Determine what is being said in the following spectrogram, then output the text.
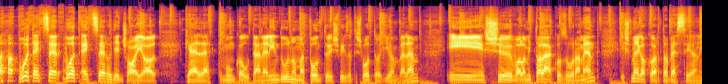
Volt egyszer, volt egyszer, hogy egy csajjal kellett munka után elindulnom, mert pont ő is végzett, és volt, hogy jön velem, és valami találkozóra ment, és meg akarta beszélni.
